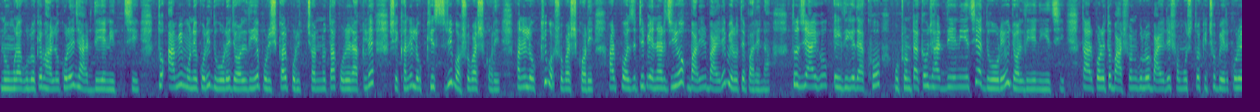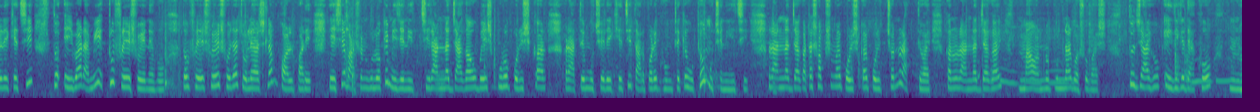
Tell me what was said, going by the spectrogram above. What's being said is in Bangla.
নোংরাগুলোকে ভালো করে ঝাড় দিয়ে নিচ্ছি। তো আমি মনে করি দুয়ারে জল দিয়ে পরিষ্কার পরিচ্ছন্নতা করে রাখলে সেখানে লক্ষ্মীশ্রী বসবাস করে মানে লক্ষ্মী বসবাস করে। আর পজিটিভ এনার্জিও বাড়ির বাইরে বেরোতে পারে না। তো যাই হোক এই দিকে দেখো উঠোনটাকেও ঝাড় দিয়ে নিয়েছি আর দুয়ারেও জল দিয়ে নিয়েছি। তারপরে তো বাসনগুলো বাইরে সমস্ত কিছু বের করে রেখেছি। তো এইবার আমি একটু ফ্রেশ হয়ে নেব। তো ফ্রেশ হয়ে সোজা চলে আসলাম কলপাড়ে। এসে বাসনগুলোকে মেজে নিচ্ছি। রান্নার জায়গাও বেশ পুরো পরিষ্কার। রাতে মুছে রেখেছি, তারপরে ঘুম থেকে উঠেও মুছে নিয়েছি। রান্নার জায়গাটা সব সময় পরিষ্কার, পরিচ্ছন্ন রাখতে হয়। কারণ রান্নার জায়গায় মা অন্নপূর্ণার বসবাস। তো যাই হোক, এইদিকে দেখো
